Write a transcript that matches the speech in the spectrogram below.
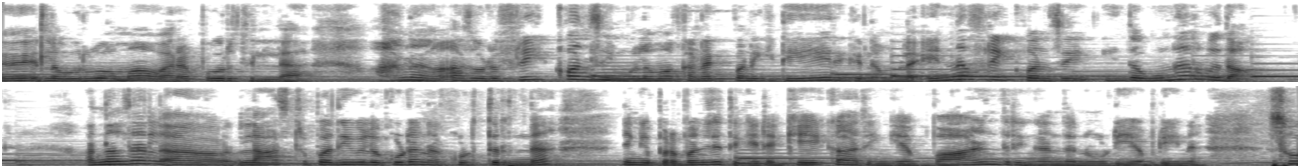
நேரில் உருவமாக வரப்போகிறது இல்லை ஆனால் அதோட ஃப்ரீக்வன்சி மூலமாக கனெக்ட் பண்ணிக்கிட்டே இருக்குது நம்மளை. என்ன ஃப்ரீக்வன்சி இந்த உணர்வு தான். அதனால தான் லாஸ்ட் பதிவில் கூட நான் கொடுத்துருந்தேன். நீங்கள் பிரபஞ்சத்துக்கிட்ட கேட்காதீங்க வாழ்ந்துருங்க அந்த நொடி அப்படின்னு. ஸோ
